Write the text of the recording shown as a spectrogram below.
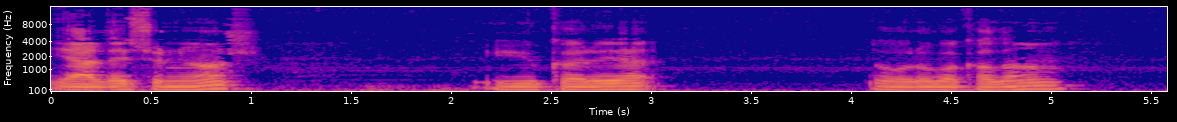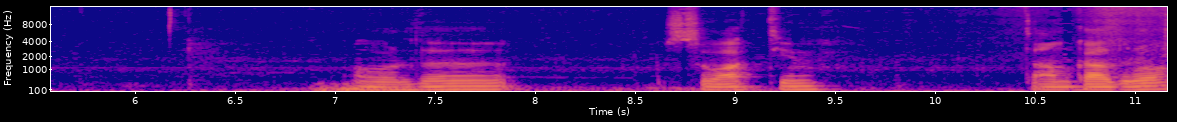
yerde sürünüyor. Yukarıya doğru bakalım. Orada SWAT Team tam kadro.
